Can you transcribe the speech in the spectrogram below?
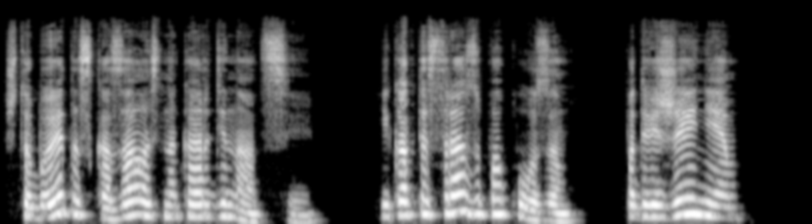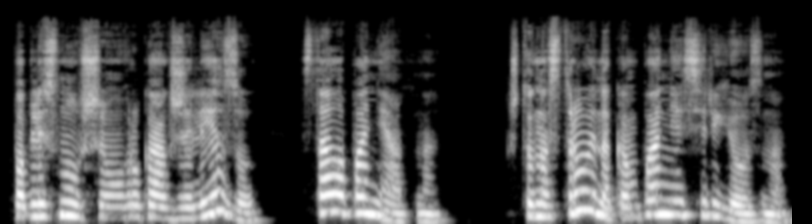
чтобы это сказалось на координации. И как-то сразу по позам, по движениям, по блеснувшему в руках железу, стало понятно, что настроена компания серьезно.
